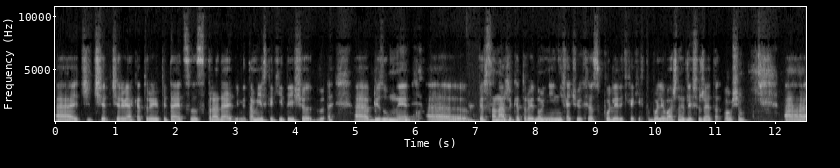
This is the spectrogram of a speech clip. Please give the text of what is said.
э, червя, который питается страданиями. Там есть какие-то еще э, безумные э, персонажи, которые, ну, не, не хочу их спойлерить, каких-то более важных для сюжета. В общем, э,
